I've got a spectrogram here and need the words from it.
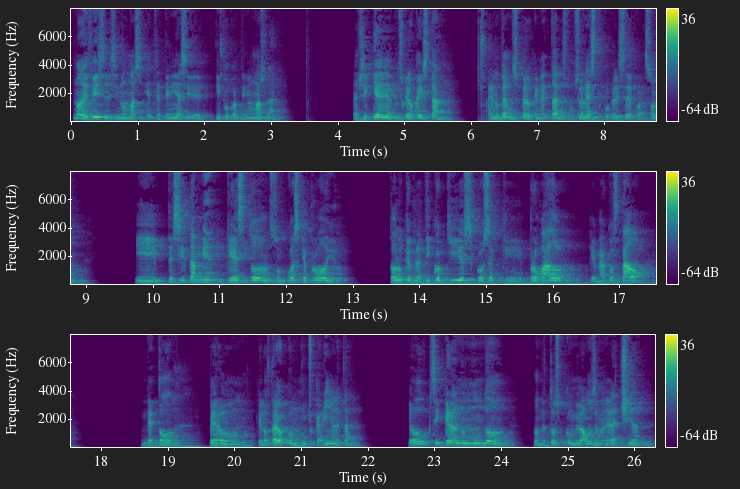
No difíciles, sino más entretenidas y de tipo contenido más largo. Así que, pues creo que ahí está. Ahí nos vemos. Espero que neta les funcione esto porque lo hice de corazón. Y decir también que esto son cosas que he probado yo. Todo lo que platico aquí es cosa que he probado, que me ha costado de todo, pero que lo traigo con mucho cariño, neta. Yo sí creo en un mundo donde todos convivamos de manera chida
